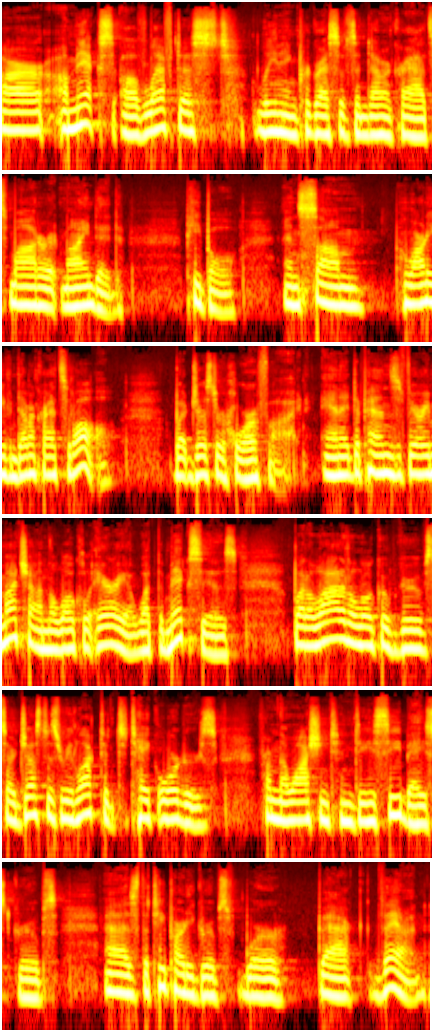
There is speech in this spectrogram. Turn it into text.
are a mix of leftist leaning progressives and Democrats, moderate minded people, and some who aren't even Democrats at all, but just are horrified. And it depends very much on the local area, what the mix is. But a lot of the local groups are just as reluctant to take orders from the Washington, D.C. based groups as the Tea Party groups were back then.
